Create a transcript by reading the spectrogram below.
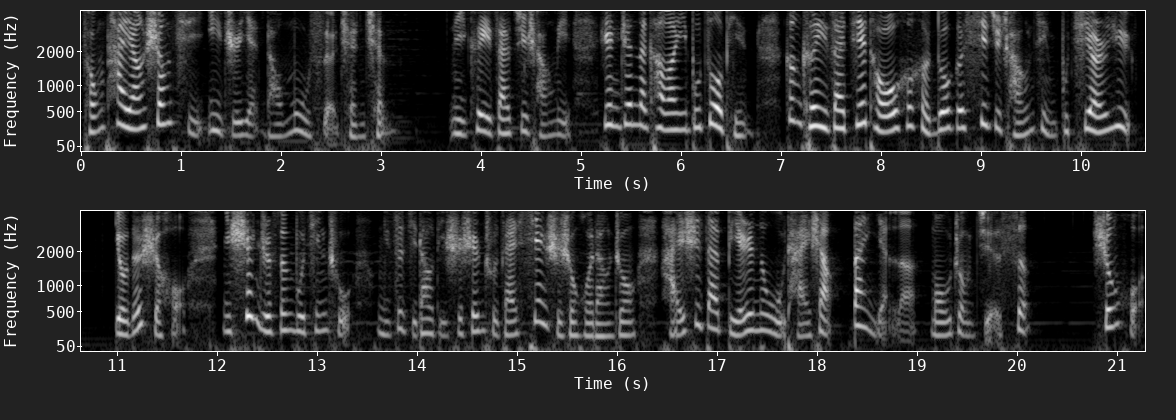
从太阳升起一直演到暮色沉沉。你可以在剧场里认真的看完一部作品，更可以在街头和很多个戏剧场景不期而遇。有的时候，你甚至分不清楚你自己到底是身处在现实生活当中，还是在别人的舞台上扮演了某种角色。生活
